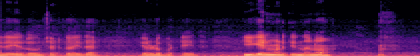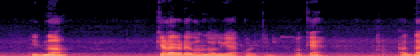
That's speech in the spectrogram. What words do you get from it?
ಇದೆ ಇದೊಂದು ಚಟ್ಕ ಇದೆ, ಎರಡು ಬಟ್ಟೆ ಇದೆ. ಈಗೇನು ಮಾಡ್ತೀನಿ ನಾನು? ಇದನ್ನ ಕೆಳಗಡೆಗೆ ಒಂದು ಹೊಲಿಗೆ ಹಾಕ್ಕೊಳ್ತೀನಿ ಓಕೆ ಅದನ್ನ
